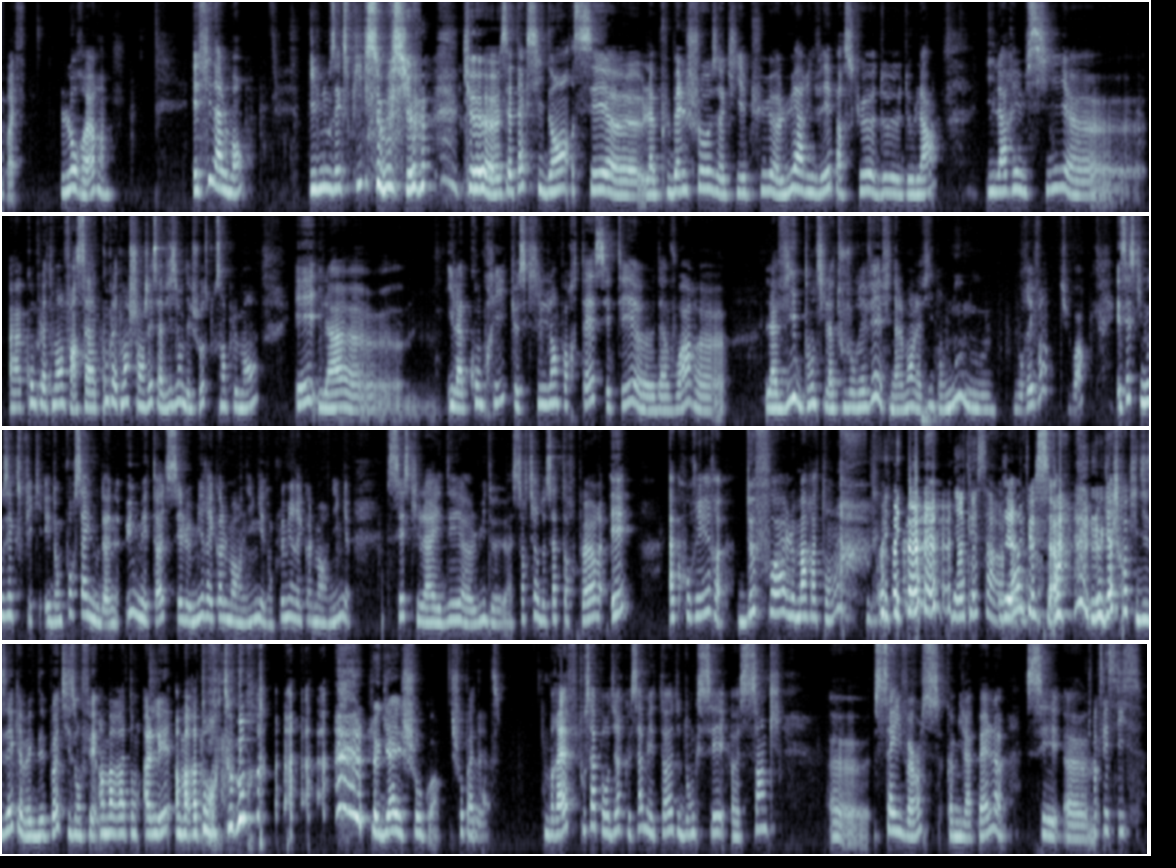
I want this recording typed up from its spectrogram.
bref, l'horreur. Et finalement, il nous explique, ce monsieur, que cet accident, c'est la plus belle chose qui ait pu lui arriver parce que de là, il a réussi à complètement, enfin, ça a complètement changé sa vision des choses, tout simplement. Et il a, il a compris que ce qui l'importait, c'était d'avoir la vie dont il a toujours rêvé, et finalement la vie dont nous, nous, rêvons, tu vois. Et c'est ce qu'il nous explique. Et donc pour ça, il nous donne une méthode, c'est le Miracle Morning. Et donc le Miracle Morning, c'est ce qui l'a aidé, euh, lui, de, à sortir de sa torpeur et à courir deux fois le marathon. Rien que ça. Rien que ça. Le gars, je crois qu'il disait qu'avec des potes, ils ont fait un marathon aller, un marathon retour. le gars est chaud, quoi. Chaud patate. Bref, tout ça pour dire que sa méthode, donc, c'est 5 euh, euh, savers, comme il appelle. C'est. Euh, Je crois que c'est 6.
